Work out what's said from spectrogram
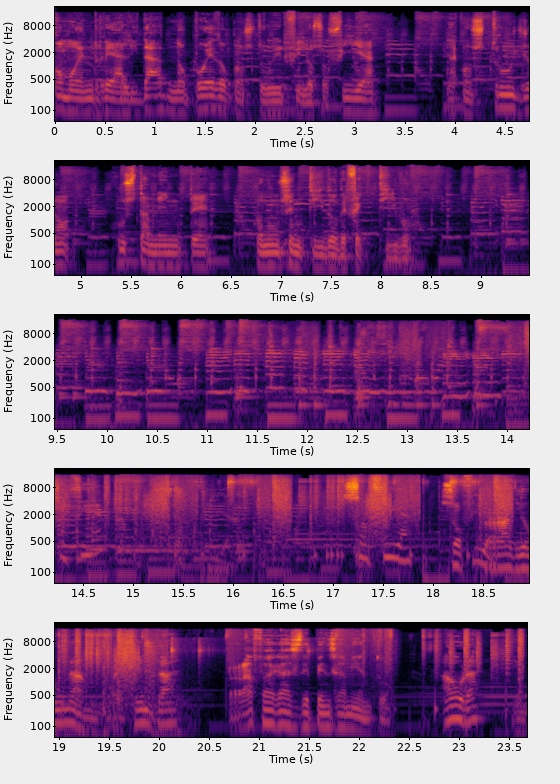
Como en realidad no puedo construir filosofía, la construyo justamente con un sentido defectivo. Sofía. Sofía. Sofía Radio UNAM presenta Ráfagas de pensamiento. Ahora en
